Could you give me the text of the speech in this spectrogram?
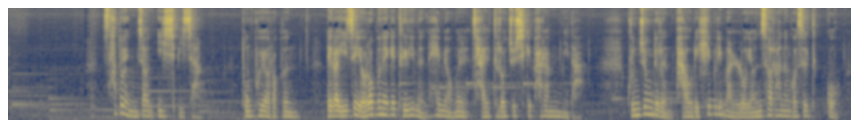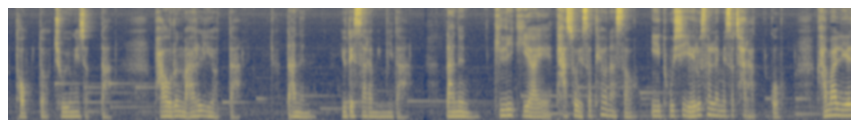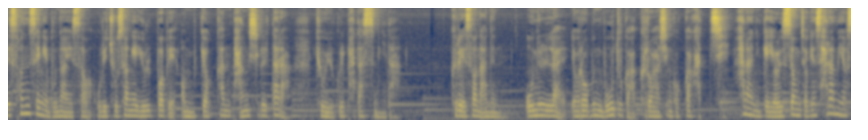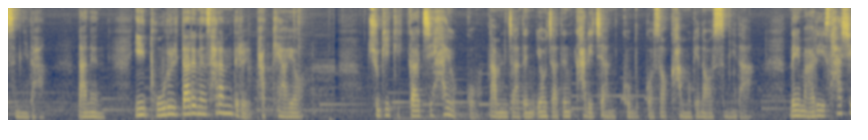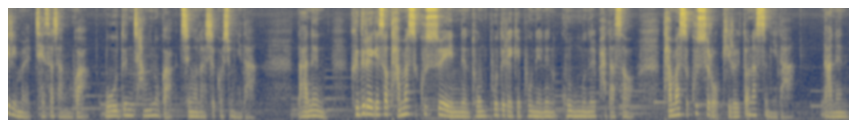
사도행전 22장 동포 여러분, 내가 이제 여러분에게 드리는 해명을 잘 들어주시기 바랍니다. 군중들은 바울이 히브리 말로 연설하는 것을 듣고 더욱더 조용해졌다. 바울은 말을 이었다. 나는 유대 사람입니다. 나는 길리기아의 다소에서 태어나서 이 도시 예루살렘에서 자랐고 가말리엘 선생의 문화에서 우리 조상의 율법의 엄격한 방식을 따라 교육을 받았습니다. 그래서 나는 오늘날 여러분 모두가 그러하신 것과 같이 하나님께 열성적인 사람이었습니다. 나는 이 도를 따르는 사람들을 박해하여 죽이기까지 하였고 남자든 여자든 가리지 않고 묶어서 감옥에 넣었습니다. 내 말이 사실임을 제사장과 모든 장로가 증언하실 것입니다. 나는 그들에게서 다마스쿠스에 있는 동포들에게 보내는 공문을 받아서 다마스쿠스로 길을 떠났습니다. 나는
